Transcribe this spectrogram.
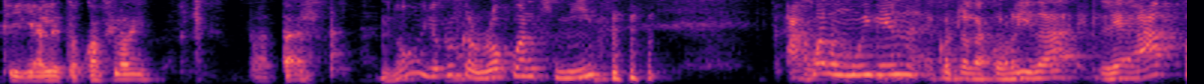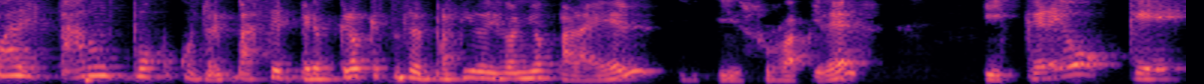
Si ya le tocó a Floyd. Total. No, yo creo que Roquan Smith ha jugado muy bien contra la corrida. Le ha faltado un poco contra el pase, pero creo que este es el partido idóneo para él y su rapidez. Y creo que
